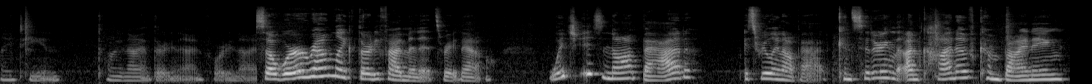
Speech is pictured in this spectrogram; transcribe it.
19, 29, 39, 49. So we're around like 35 minutes right now, which is not bad. It's really not bad. Considering that I'm kind of combining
